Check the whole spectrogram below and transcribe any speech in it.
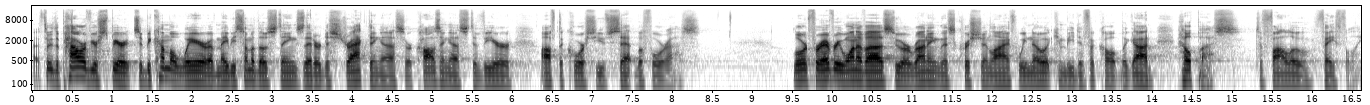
uh, through the power of your Spirit, to become aware of maybe some of those things that are distracting us or causing us to veer off the course you've set before us. Lord, for every one of us who are running this Christian life, we know it can be difficult, but God, help us to follow faithfully.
